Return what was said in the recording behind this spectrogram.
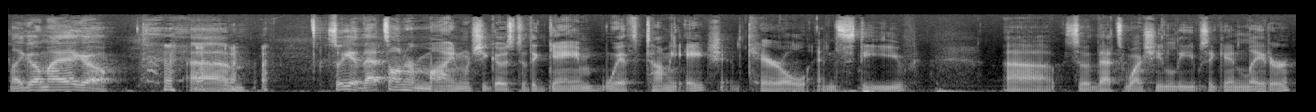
Let Lego my ego. Um, so yeah, that's on her mind when she goes to the game with Tommy H and Carol and Steve. Uh, so that's why she leaves again later.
